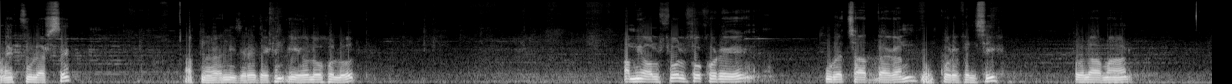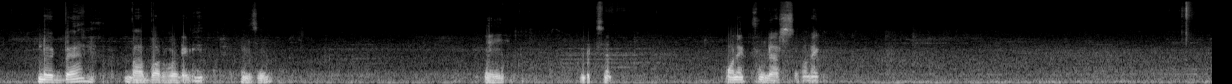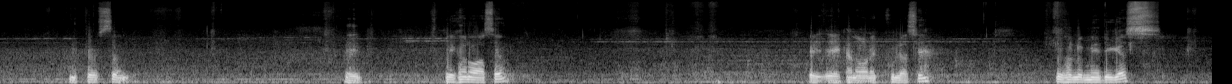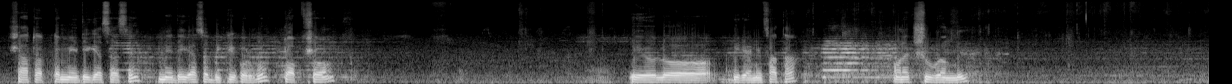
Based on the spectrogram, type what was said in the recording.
অনেক ফুল আসছে। আপনারা নিজেরাই দেখেন, এ হলো হলুদ। আমি অল্প অল্প করে পুরো চাঁদ বাগান করে ফেলছি। হলো আমার লইটবা বা বরবটি এই যে, এই দেখছেন, অনেক ফুল আসছে, অনেক। এই, এখানেও আছে। এই যে, এখানে অনেক ফুল আছে। এ হলো মেদি গাছ। সাত, আটটা মেহেদি গাছ আছে। মেহেদি গাছও বিক্রি করব, টপ সহ। এ হলো বিরিয়ানি পাতা অনেক সুগন্ধি।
